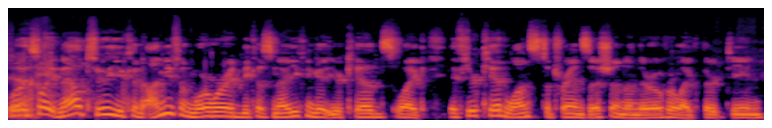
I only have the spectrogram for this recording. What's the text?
Well, it's like now too. You can. I'm even more worried because now you can get your kids like if your kid wants to transition and they're over like 13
